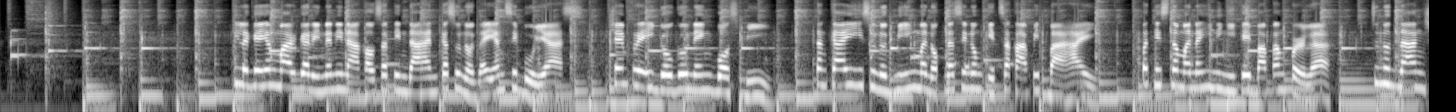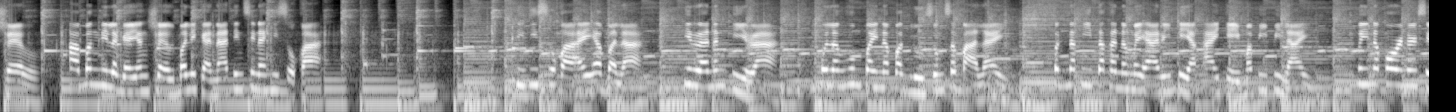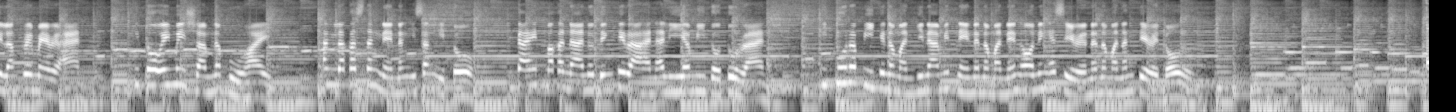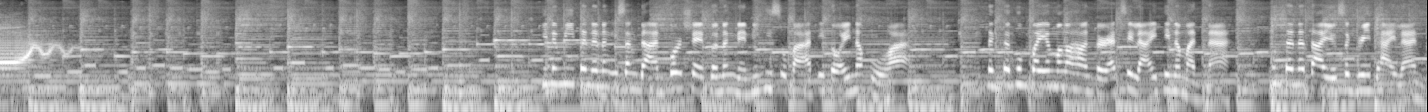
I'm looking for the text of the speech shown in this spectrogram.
Ilagay ang margarine na ninakaw sa tindahan kasunod ay ang sibuyas. Siyempre igogo na yung Boss B. Tangkay isunod miing manok na sinungkit sa kapitbahay. Patis naman na hiningi kay Bapang Perla. Sunod na ang shell. Habang nilagay ang shell balikan natin sina Hisoka. Si Hisoka ay abala. Tira ng tira. Walang humpay na paglusong sa palay. Pag nakita ka ng may-ari tiyak ay kay mapipilay. May na-corner silang primeraan. Ito ay may siyam na buhay. Ang lakas ng nen ng isang ito. Kahit makanano ding tirahan aliya mito turan. Ikura pika naman ginamit nen na naman nen oning asira na naman ang tiridol. Kinamitan na ng isang daan porsyeto ng nen ni Hisuka at ito ay nakuha. Nagtagumpay ang mga hunter at sila ay tinamad na. Punta na tayo sa Grid Island.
